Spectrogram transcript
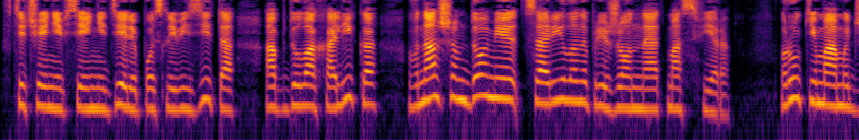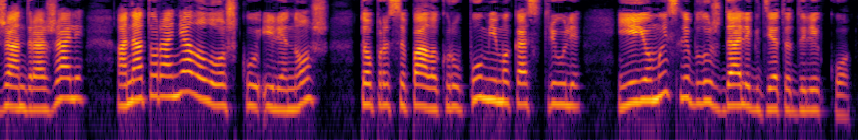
В течение всей недели после визита Абдулла Халика в нашем доме царила напряженная атмосфера. Руки мамы Джан дрожали, она то роняла ложку или нож, то просыпала крупу мимо кастрюли, ее мысли блуждали где-то далеко —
